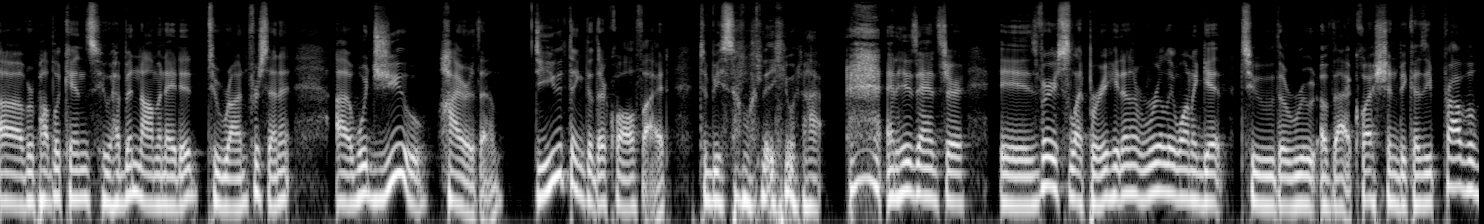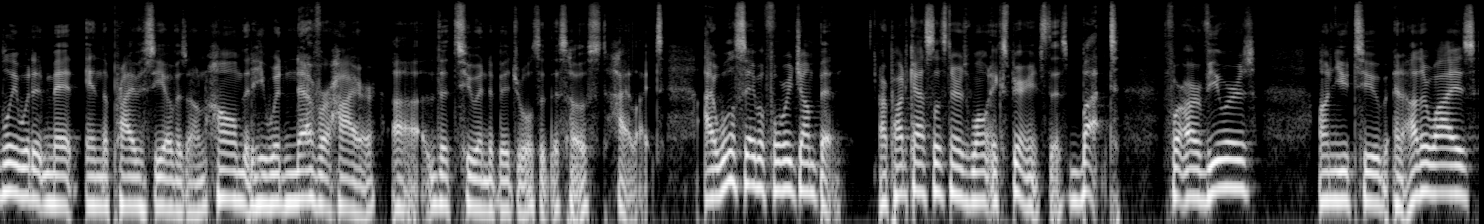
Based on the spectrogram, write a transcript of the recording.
of Republicans who have been nominated to run for Senate. Uh, would you hire them? Do you think that they're qualified to be someone that you would hire? And his answer is very slippery. He doesn't really want to get to the root of that question because he probably would admit in the privacy of his own home that he would never hire uh, the two individuals that this host highlights. I will say before we jump in, our podcast listeners won't experience this, but for our viewers on YouTube and otherwise,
